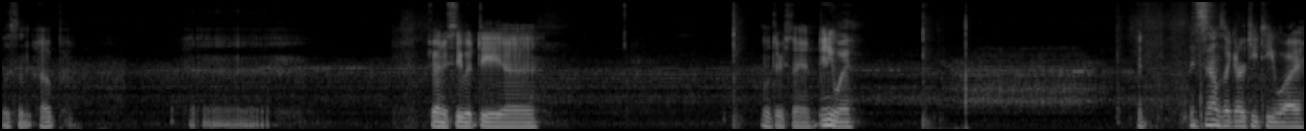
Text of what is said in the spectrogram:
listen up. Uh, trying to see what the, uh, what they're saying. Anyway. It, it sounds like RTTY.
